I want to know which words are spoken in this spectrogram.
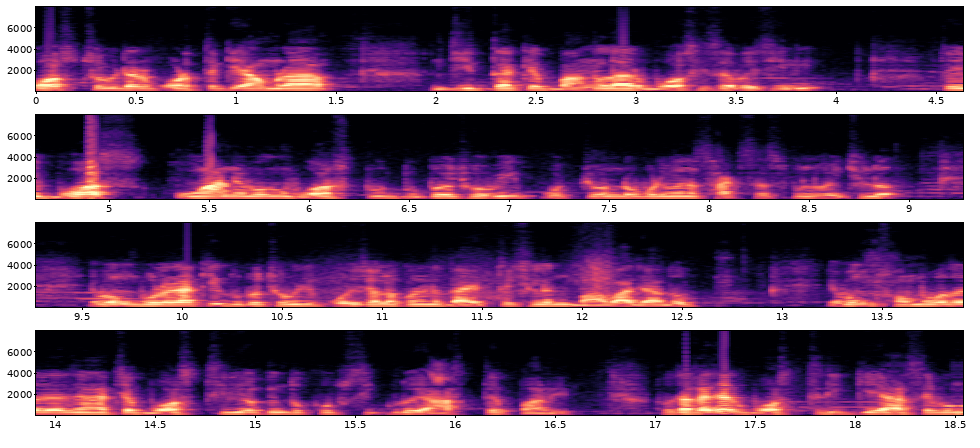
বস ছবিটার পর থেকে আমরা জিতদাকে বাংলার বস হিসাবে চিনি। এই বস ওয়ান এবং বস টু দুটো ছবি প্রচণ্ড পরিমাণে সাকসেসফুল হয়েছিল এবং বলে রাখি দুটো ছবির পরিচালকের দায়িত্বে ছিলেন বাবা যাদব এবং সম্ভবত যা জানা বস থ্রিও কিন্তু খুব শীঘ্রই আসতে পারে। তো দেখা যাক বস থ্রি কে আসে এবং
